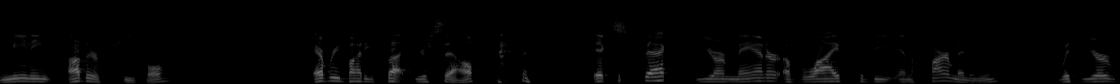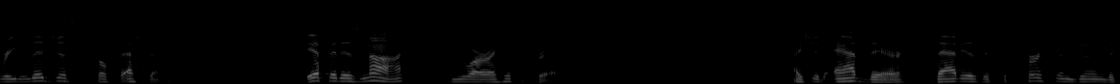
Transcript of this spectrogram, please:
meaning other people, everybody but yourself, expect your manner of life to be in harmony with your religious profession. If it is not, you are a hypocrite. I should add there that is, if the person doing the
